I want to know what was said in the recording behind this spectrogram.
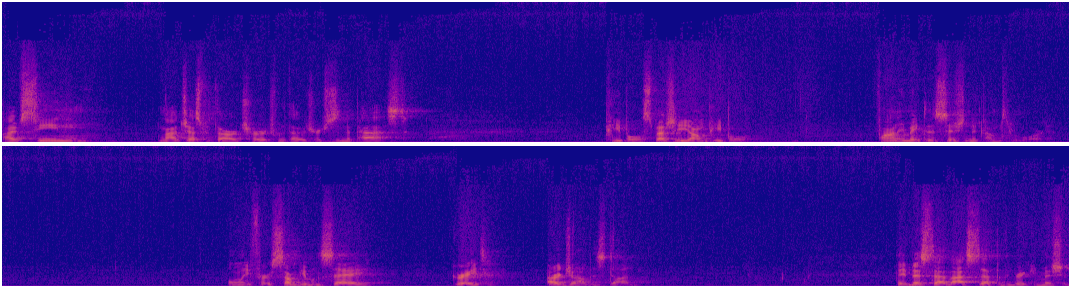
I've seen, not just with our church, with other churches in the past. People, especially young people, finally make the decision to come to the Lord. Only for some people to say, Great, our job is done. They missed that last step of the Great Commission.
